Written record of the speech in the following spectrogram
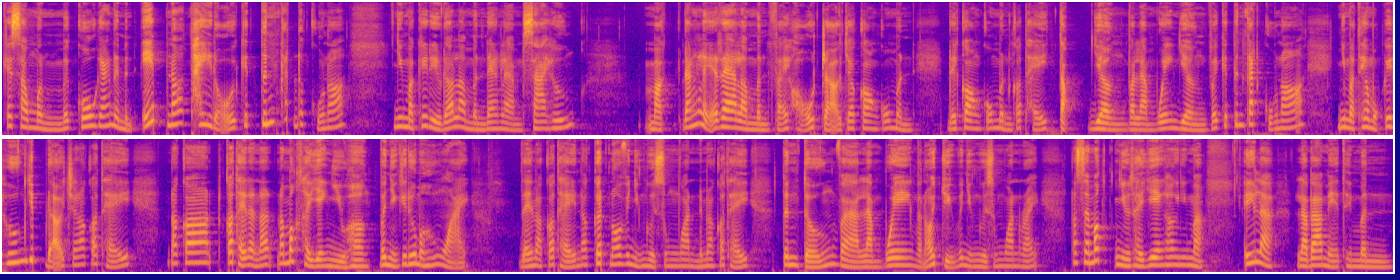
Cái xong mình mới cố gắng để mình ép nó thay đổi cái tính cách đó của nó. Nhưng mà cái điều đó là mình đang làm sai hướng. Mà đáng lẽ ra là mình phải hỗ trợ cho con của mình để con của mình có thể tập dần và làm quen dần với cái tính cách của nó. Nhưng mà theo một cái hướng giúp đỡ cho nó có thể, nó có có thể là nó nó mất thời gian nhiều hơn với những cái đứa mà hướng ngoại để mà có thể nó kết nối với những người xung quanh để mà có thể tin tưởng và làm quen và nói chuyện với những người xung quanh right? Nó sẽ mất nhiều thời gian hơn nhưng mà ý là là ba mẹ thì mình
